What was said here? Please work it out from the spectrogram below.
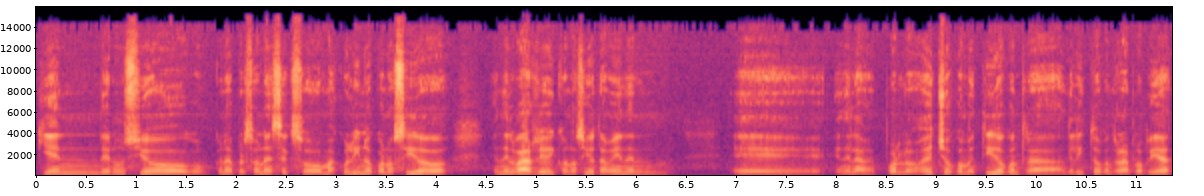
quien denunció que una persona de sexo masculino, conocido en el barrio y conocido también en, por los hechos cometidos contra delitos contra la propiedad,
